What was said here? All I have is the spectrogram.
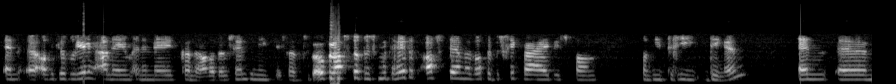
En eh, als ik heel veel leerlingen aanneem en ineens kan alle docenten niet, is dat natuurlijk ook lastig. Dus ik moet de hele tijd afstemmen wat de beschikbaarheid is van, van die drie dingen. En ehm,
